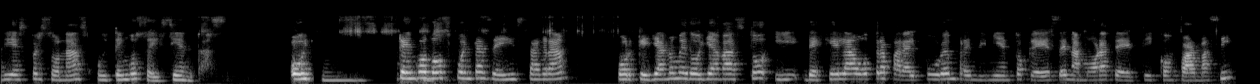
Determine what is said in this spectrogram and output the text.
10 personas, hoy tengo 600. Hoy tengo dos cuentas de Instagram porque ya no me doy abasto y dejé la otra para el puro emprendimiento que es Enamórate de ti con Pharmacy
